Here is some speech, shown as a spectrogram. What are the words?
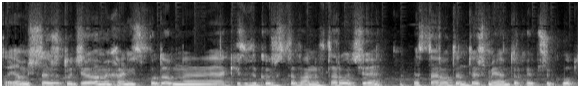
To ja myślę, że tu działa mechanizm podobny, jak jest wykorzystywany w tarocie. Ja z tarotem też miałem trochę przygód.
